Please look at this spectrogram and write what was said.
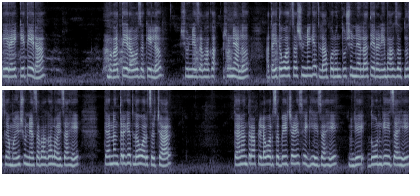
तेरा एके तेरा. बघा तेरा वजा केलं. शून्याचा भाग शून्य आलं. आता इथं वरचा शून्य घेतला परंतु शून्याला तेराने भाग जात नसल्यामुळे शून्याचा भाग घालवायचा आहे. त्यानंतर घेतलं वरचं चार. त्यानंतर आपल्याला वरचं बेचाळीस हे घ्यायचं आहे. म्हणजे दोन घ्यायचं आहे.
